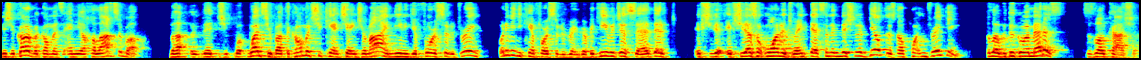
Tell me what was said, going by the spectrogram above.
Mishakarva komets and Yachalach but once you brought the komets, she can't change her mind, meaning you force her to drink. What do you mean you can't force her to drink? Rabbi Kiva just said that if she if she doesn't want to drink, that's an admission of guilt. There's no point in drinking. Below B'tukah Medes. This is low kasha.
